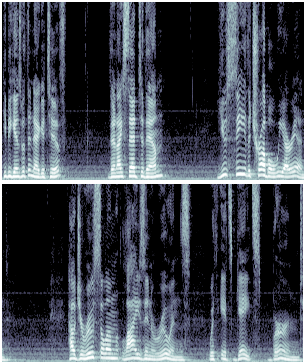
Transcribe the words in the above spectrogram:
He begins with the negative. Then I said to them, You see the trouble we are in, how Jerusalem lies in ruins with its gates burned.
